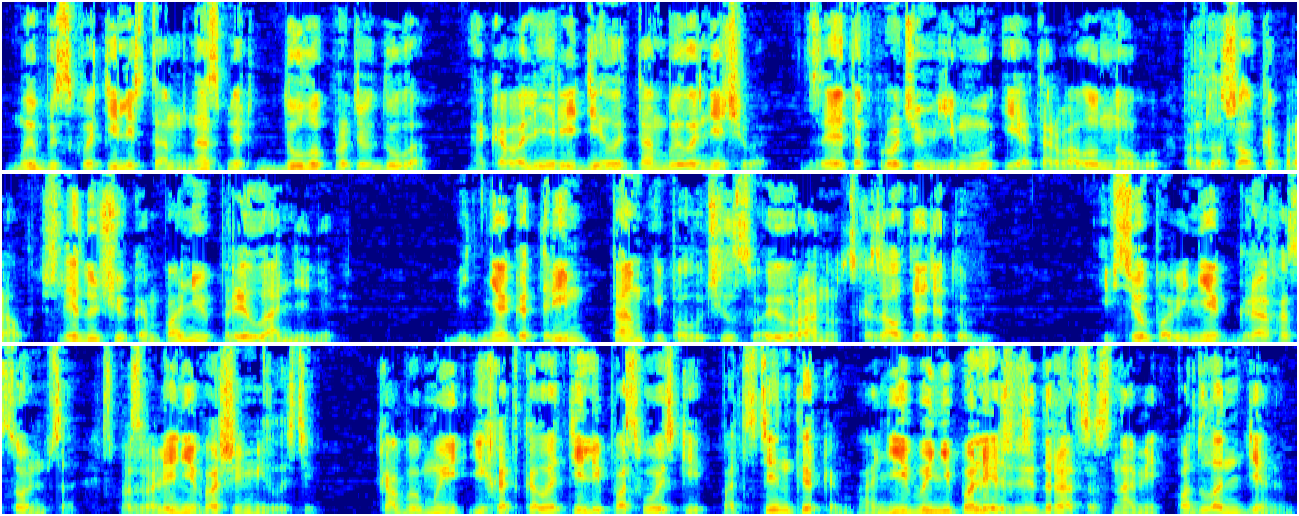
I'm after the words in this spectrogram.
Мы бы схватились там насмерть дуло против дула, а кавалерии делать там было нечего. За это, впрочем, ему и оторвало ногу, продолжал Капрал, в следующую кампанию при Ландине. Бедняга Трим там и получил свою рану, сказал дядя Тоби. И все по вине графа Сольмса, с позволения вашей милости. Кабы мы их отколотили по-свойски под Стенкерком, они бы не полезли драться с нами под Ланденом.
